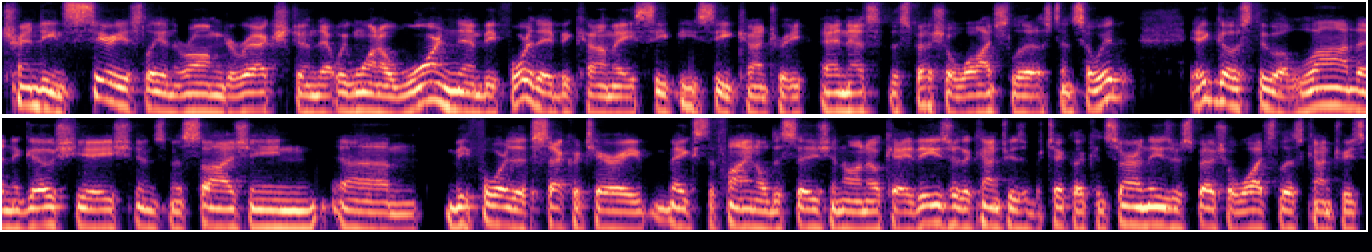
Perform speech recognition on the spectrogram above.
trending seriously in the wrong direction that we want to warn them before they become a CPC country. And that's the special watch list. And so it, it goes through a lot of negotiations, massaging, um, before the secretary makes the final decision on okay these are the countries of particular concern these are special watch list countries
